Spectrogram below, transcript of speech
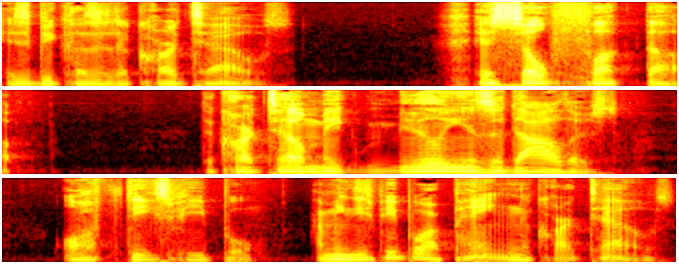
is because of the cartels. It's so fucked up. The cartel make millions of dollars off these people, I mean, these people are paying the cartels.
